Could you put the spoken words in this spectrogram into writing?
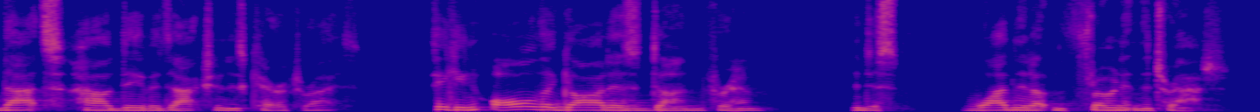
That's how David's action is characterized. Taking all that God has done for him and just wadding it up and throwing it in the trash.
